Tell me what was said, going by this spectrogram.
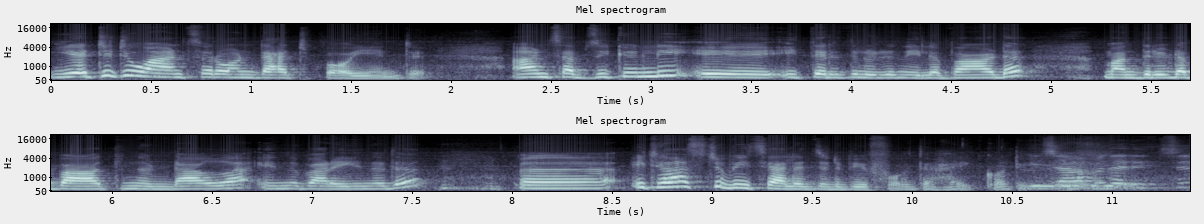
yet to answer on that point And subsequently ഇത്തരത്തിലൊരു നിലപാട് മന്ത്രിയുടെ ഭാഗത്തു നിന്നുണ്ടാവുക എന്ന് പറയുന്നത് it has to be challenged before the ഹൈക്കോടതി ഹിജാബ് ധരിച്ച്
